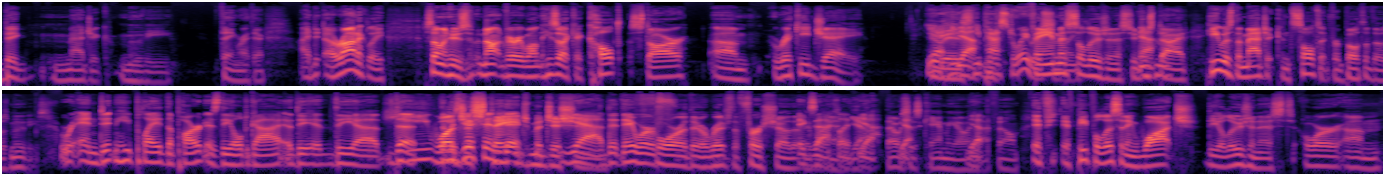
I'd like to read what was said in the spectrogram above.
big magic movie thing right there. I d ironically, someone who's not very well, he's like a cult star, um, Ricky Jay. Who Yeah, is he, he passed away Famous recently. illusionist who just died. He was the magic consultant for both of those movies. and didn't he play the part as the old guy? The the uh, the he was the magician that- stage magician. Yeah, that they were for the orig- the first show that they were in. Exactly, yeah, that was yeah. his cameo in Yeah. that film. If if people listening watch The Illusionist or um,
